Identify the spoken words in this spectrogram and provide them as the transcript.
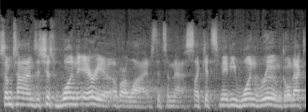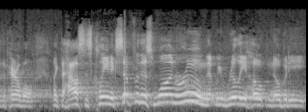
Sometimes it's just one area of our lives that's a mess. Like it's maybe one room, going back to the parable, like the house is clean except for this one room that we really hope nobody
